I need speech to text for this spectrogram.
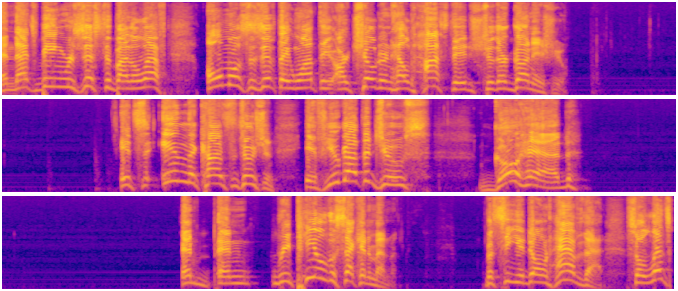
And that's being resisted by the left, almost as if they want the, our children held hostage to their gun issue. It's in the Constitution. If you got the juice, go ahead and and repeal the Second Amendment. But see, you don't have that. So let's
